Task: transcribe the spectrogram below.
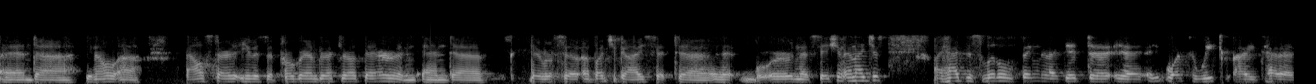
and uh, you know, uh, Al started. He was a program director out there, and and uh, there was a, a bunch of guys that uh, that were in that station, and I just I had this little thing that I did uh, uh, once a week. I had a.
